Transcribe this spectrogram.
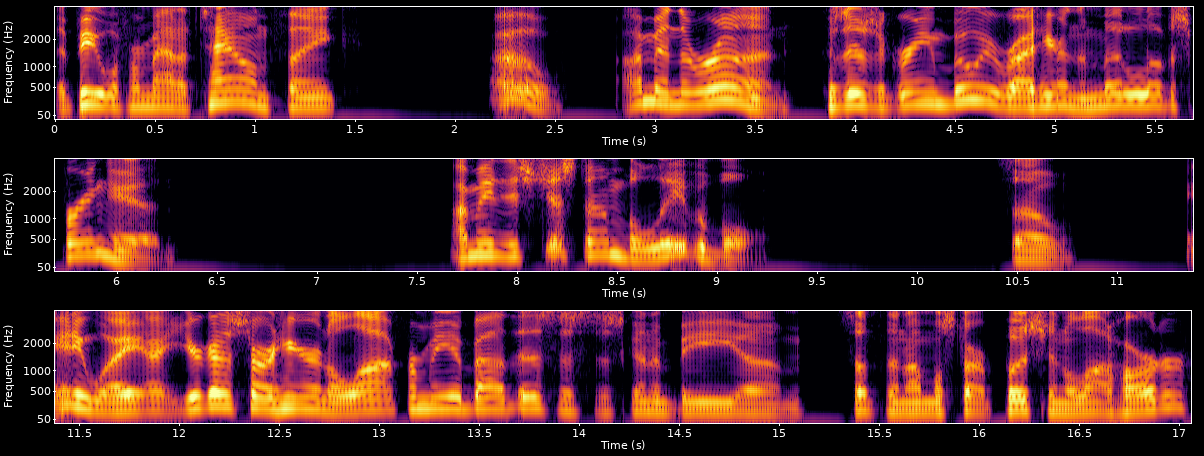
that people from out of town think, oh, I'm in the run because there's a green buoy right here in the middle of a springhead. I mean, it's just unbelievable. So, anyway, uh, you're going to start hearing a lot from me about this. This is going to be um, something I'm going to start pushing a lot harder.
